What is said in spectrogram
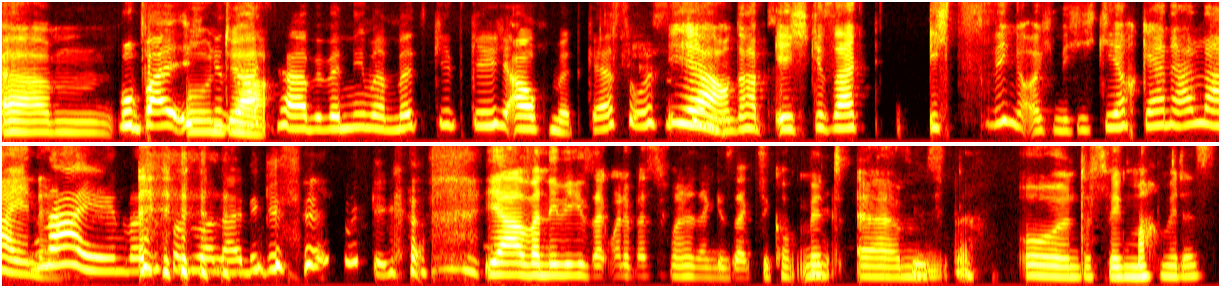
Ähm, Wobei ich gesagt ja. habe, wenn niemand mitgeht, gehe ich auch mit, gell? So ist es. Ja, und dann habe ich gesagt, ich zwinge euch nicht, ich gehe auch gerne alleine. Nein, weil du schon so alleine mitgegangen. Ja, aber nee, wie gesagt, meine beste Freundin hat dann gesagt, sie kommt mit. Ja, ähm, und deswegen machen wir das.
